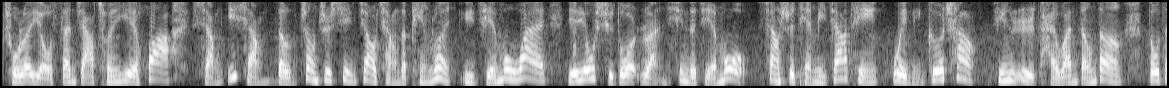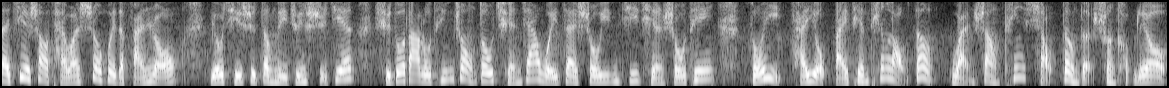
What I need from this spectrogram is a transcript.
除了有三家村夜话、想一想等政治性较强的评论与节目外，也有许多软性的节目，像是甜蜜家庭、为你歌唱、今日台湾等等，都在介绍台湾社会的繁荣。尤其是邓丽君时间，许多大陆听众都全。家围在收音机前收听，所以才有白天听老邓，晚上听小邓的顺口溜。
